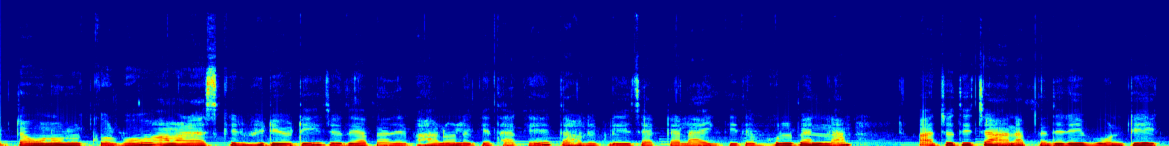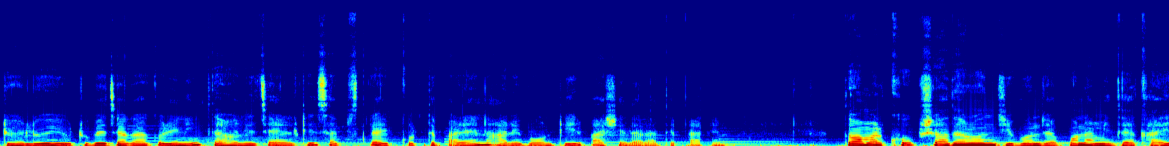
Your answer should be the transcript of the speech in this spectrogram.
একটা অনুরোধ করব। আমার আজকের ভিডিওটি যদি আপনাদের ভালো লেগে থাকে, তাহলে প্লিজ একটা লাইক দিতে ভুলবেন না। আর যদি চান আপনাদের এই বোনটি একটু হলেও ইউটিউবে জায়গা করে নিই তাহলে চ্যানেলটি সাবস্ক্রাইব করতে পারেন আর এই বোনটির পাশে দাঁড়াতে পারেন। তো আমার খুব সাধারণ জীবনযাপন আমি দেখাই।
